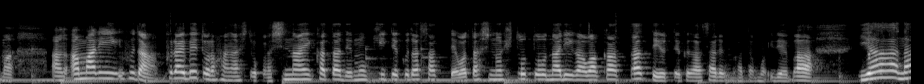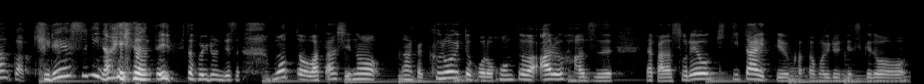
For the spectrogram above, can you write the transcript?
まあ、あのあまり普段プライベートの話とかしない方でも聞いてくださって私の人となりが分かったって言ってくださる方もいればいやーなんか綺麗すぎないなんていう人もいるんです。もっと私のなんか黒いところ本当はあるはず。だからそれを聞きたいっていう方もいるんですけど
